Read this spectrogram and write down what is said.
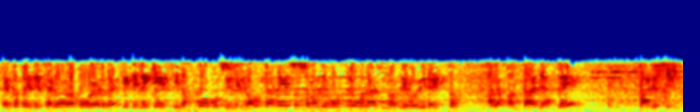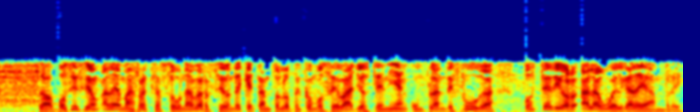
Centro Penitenciario de Ramo Verde que tienen que decirnos cómo, si le cautan eso, eso no llegó a un tribunal, se nos llegó directo a las pantallas de Mario Silva. La oposición además rechazó una versión de que tanto López como Ceballos tenían un plan de fuga posterior a la huelga de hambre.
